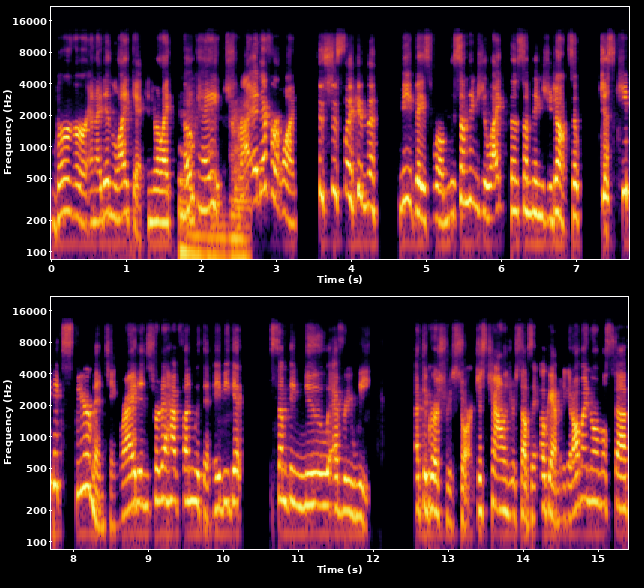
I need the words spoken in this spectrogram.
burger and I didn't like it. And you're like, mm-hmm. Okay, try a different one. It's just like in the meat based world. Some things you like, some things you don't. So just keep experimenting, right? And sort of have fun with it. Maybe get something new every week at the grocery store. Just challenge yourself. Say, okay, I'm going to get all my normal stuff.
